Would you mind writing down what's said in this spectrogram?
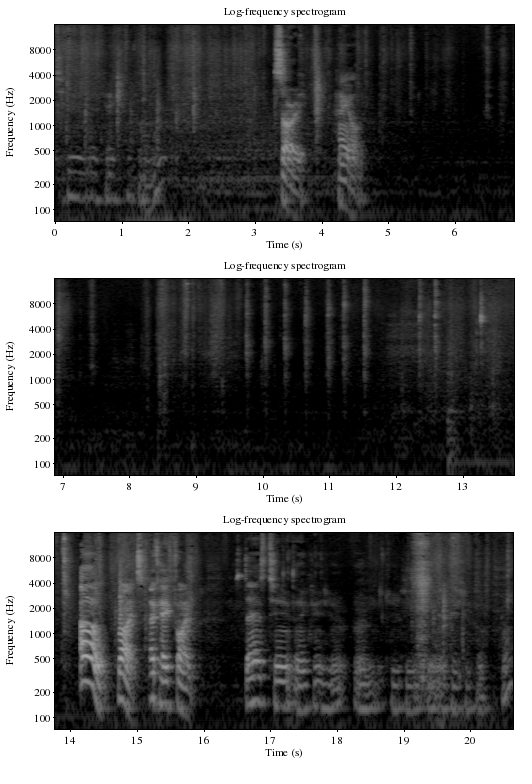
two location four. Sorry, hang on. Oh, right. Okay, fine. Stairs to location one, two, three, two, location four. What?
